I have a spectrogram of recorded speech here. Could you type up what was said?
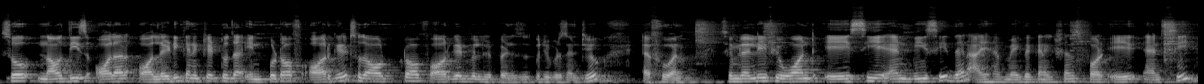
So now these all are already connected to the input of or gate. So the output of or gate will represent, represent you f1 similarly if you want ac and bc then i have made the connections for a and c.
